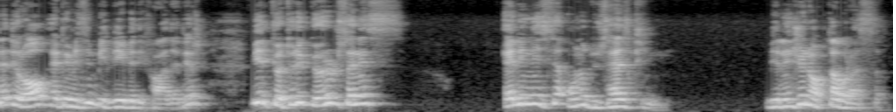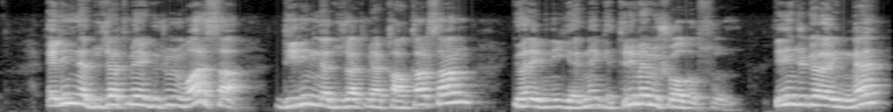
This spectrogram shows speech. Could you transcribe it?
Nedir o? Hepimizin bildiği bir ifadedir. Bir kötülük görürseniz elinizle onu düzeltin. Birinci nokta burası. Elinle düzeltmeye gücün varsa dilinle düzeltmeye kalkarsan görevini yerine getirmemiş olursun. Birinci görevin ne?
